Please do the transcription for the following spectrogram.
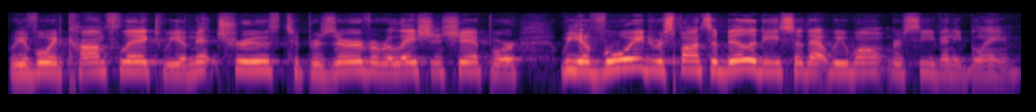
We avoid conflict, we omit truth to preserve a relationship, or we avoid responsibility so that we won't receive any blame.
